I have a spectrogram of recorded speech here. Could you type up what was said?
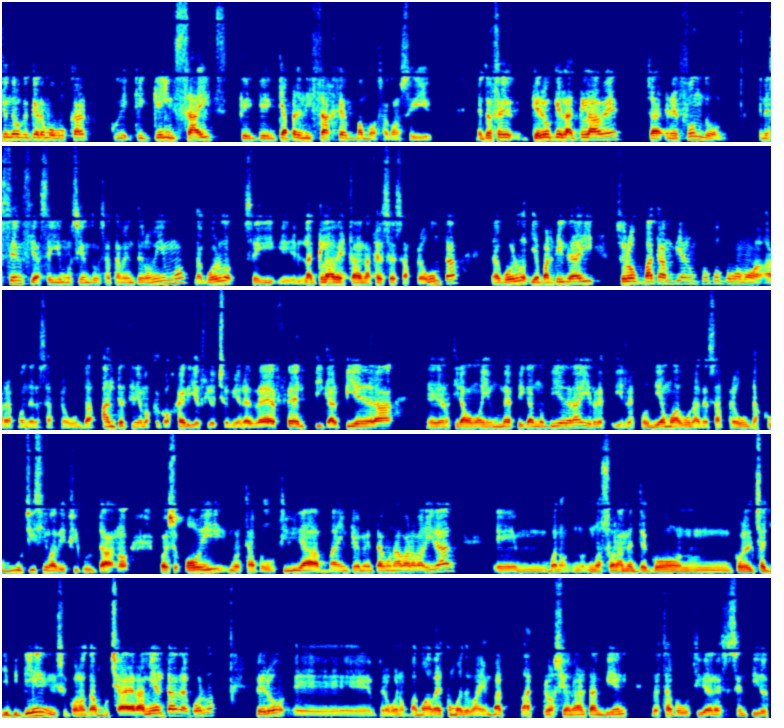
función de lo que queremos buscar, qué, insights, qué, qué, aprendizajes vamos a conseguir. Entonces, creo que la clave, o sea, en el fondo, en esencia, seguimos siendo exactamente lo mismo, ¿de acuerdo? Eh, la clave está en hacerse esas preguntas, ¿de acuerdo? Y a partir de ahí solo va a cambiar un poco cómo vamos a responder esas preguntas. Antes teníamos que coger 18 millones de Excel, picar piedra, eh, nos tiramos ahí un mes picando piedra y, respondíamos algunas de esas preguntas con muchísima dificultad, ¿no? Pues hoy nuestra productividad va a incrementar una barbaridad Em, bueno, no solamente con, con el ChatGPT, con otras muchas herramientas, ¿de acuerdo? Pero, eh, pero bueno, vamos a ver cómo va, a explosionar también nuestra productividad en ese sentido.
